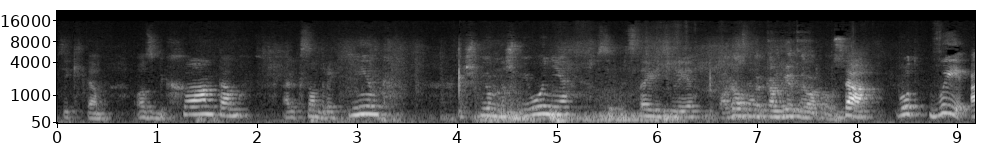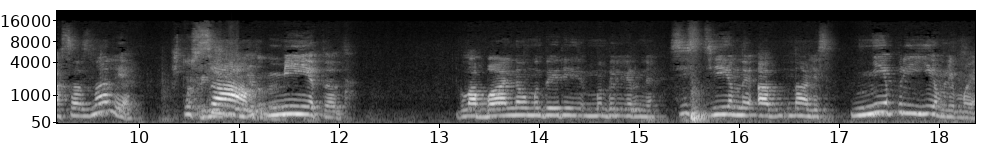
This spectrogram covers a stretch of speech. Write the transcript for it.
всякие там Озбекхан, там Александра Кинг, шпион на шпионе, все представители. Пожалуйста, конкретный вопрос. Да, вот вы осознали, что Ограничительные сам методы. метод глобального модели- моделирования, системный анализ неприемлемый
